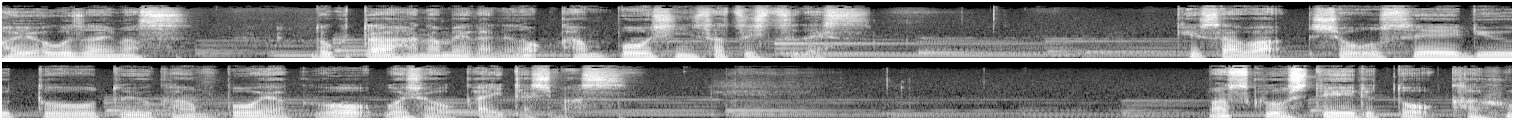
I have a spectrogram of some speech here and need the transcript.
はようございます。ドクター花眼鏡の漢方診察室です。今朝は小生流湯という漢方薬をご紹介いたします。マスクをしていると花粉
